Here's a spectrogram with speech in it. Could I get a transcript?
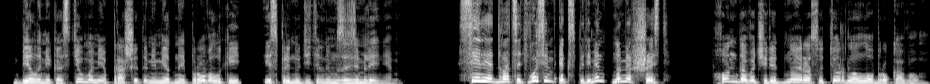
– белыми костюмами, прошитыми медной проволокой и с принудительным заземлением. Серия 28, эксперимент номер 6. Хонда в очередной раз утерла лоб рукавом.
